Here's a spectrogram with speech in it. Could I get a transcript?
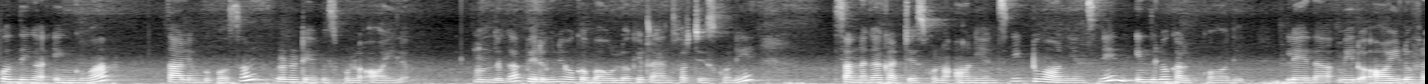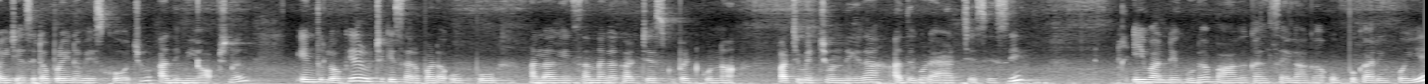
కొద్దిగా ఇంగువ తాలింపు కోసం రెండు టేబుల్ స్పూన్ల ఆయిల్. ముందుగా పెరుగుని ఒక బౌల్లోకి ట్రాన్స్ఫర్ చేసుకొని సన్నగా కట్ చేసుకున్న ఆనియన్స్ని టూ ఆనియన్స్ని ఇందులో కలుపుకోవాలి. లేదా మీరు ఆయిల్లో ఫ్రై చేసేటప్పుడైనా వేసుకోవచ్చు అది మీ ఆప్షనల్. ఇందులోకి రుచికి సరిపడ ఉప్పు అలాగే సన్నగా కట్ చేసుకు పెట్టుకున్న పచ్చిమిర్చి ఉంది కదా అది కూడా యాడ్ చేసేసి ఇవన్నీ కూడా బాగా కలిసేలాగా ఉప్పు కరిగిపోయి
